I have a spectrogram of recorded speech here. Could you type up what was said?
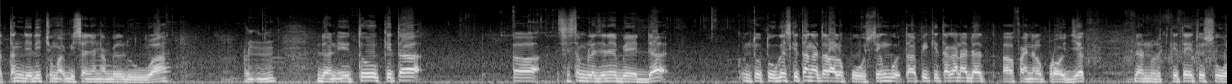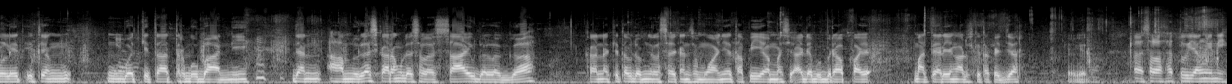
datang jadi cuma bisanya ngambil dua. Mm-mm. Dan itu kita eh, sistem belajarnya beda. Untuk tugas kita nggak terlalu pusing bu, tapi kita kan ada eh, final project dan menurut kita itu sulit, itu yang membuat kita terbebani. Dan alhamdulillah sekarang udah selesai, udah lega karena kita udah menyelesaikan semuanya. Tapi ya masih ada beberapa materi yang harus kita kejar. Kayak gitu. Eh, salah satu yang ini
